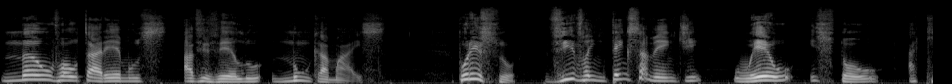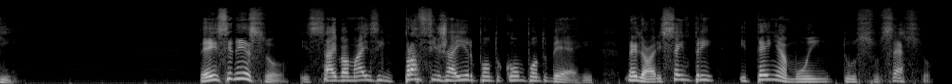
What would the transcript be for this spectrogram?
não voltaremos a vivê-lo nunca mais. Por isso, viva intensamente o eu estou aqui. Pense nisso e saiba mais em profjair.com.br. Melhore sempre e tenha muito sucesso.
